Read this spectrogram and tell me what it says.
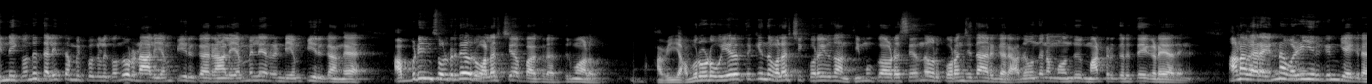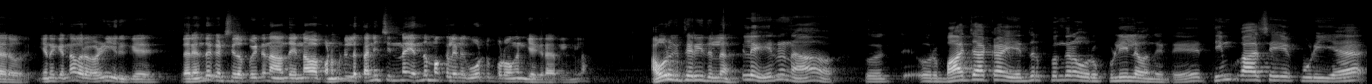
இன்னைக்கு வந்து தலித் அமைப்புகளுக்கு வந்து ஒரு நாலு எம்பி இருக்கார் நாலு எம்எல்ஏ ரெண்டு எம்பி இருக்காங்க அப்படின்னு சொல்றதே ஒரு வளர்ச்சியாக பார்க்குறாரு திருமாவளவன். அவை அவரோட உயரத்துக்கு இந்த வளர்ச்சி குறைவு தான் திமுகவோட சேர்ந்து அவர் குறைஞ்சு தான் இருக்காரு. அதை வந்து நம்ம வந்து மாற்றுக்கிறதே கிடையாதுங்க. ஆனால் வேற என்ன வழி இருக்குன்னு கேட்குறாரு அவர். எனக்கு என்ன வேற வழி இருக்கு? வேற எந்த கட்சியில் போயிட்டு நான் வந்து என்னவா பண்ண முடியும்? இல்லை தனிச்சு இன்னும் எந்த மக்கள் எனக்கு ஓட்டு போடுவாங்கன்னு கேட்குறாரு இல்லைங்களா? அவருக்கு தெரியுது இல்லை இல்லை என்னன்னா ஒரு- ஒரு பாஜக எதிர்ப்புங்கிற ஒரு புள்ளியில் வந்துட்டு திமுக செய்யக்கூடிய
